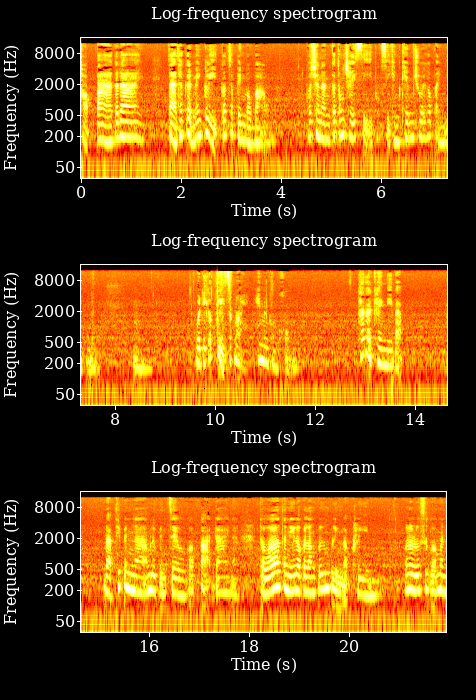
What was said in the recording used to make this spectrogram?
ขอบตาก็ได้ แต่ถ้าเกิดไม่กรีดก็จะเป็นเบาๆ เพราะฉะนั้นก็ต้องใช้สีพวกสีเข้มๆช่วยเข้าไปนิดนึงวันนี้ก็กรีดสักหน่อยให้มันคมๆ ถ้าเกิดใครมีแบบ แบบที่เป็นน้ำหรือเป็นเจลก็ปาดได้นะ แต่ว่าตอนนี้เรากำลังปลื้มปริ่มแบบครีม เพราะเรารู้สึกว่ามัน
